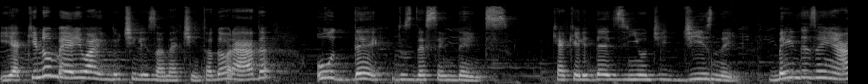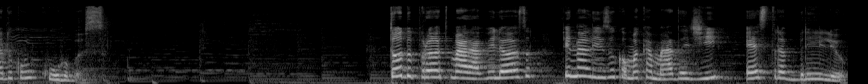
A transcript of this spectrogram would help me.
E aqui no meio, ainda utilizando a tinta dourada, o D dos descendentes, que é aquele Dzinho de Disney, bem desenhado com curvas. Tudo pronto, maravilhoso, finalizo com uma camada de extra brilho.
